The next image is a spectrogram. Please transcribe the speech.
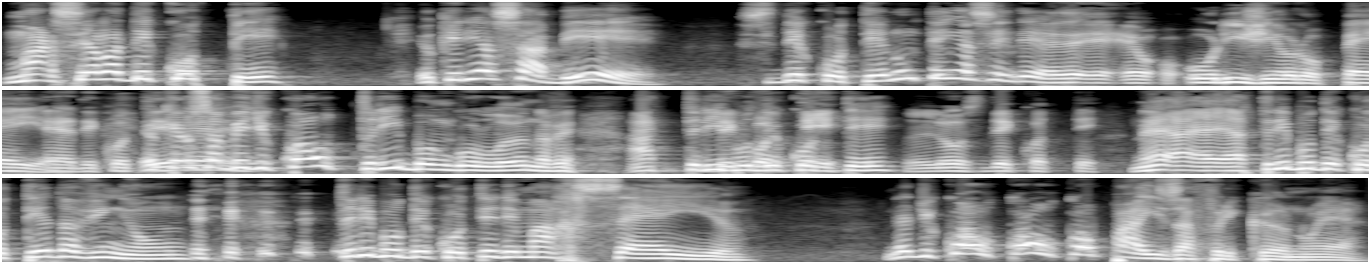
Marcela Decoté. Eu queria saber se Decoté não tem ascende- é, é, é, origem europeia. É, decoté. Eu quero é... saber de qual tribo angolana vem. A tribo Decoté. Los decoté. né? É a tribo Decoté da Avignon. tribo Decoté de Marseille. Né? De qual, qual, qual país africano é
